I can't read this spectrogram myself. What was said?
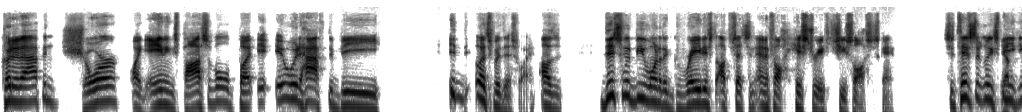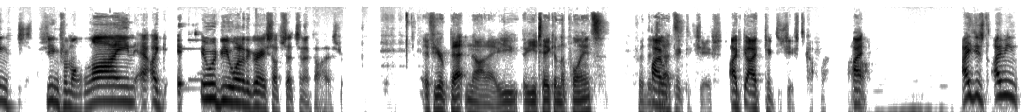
could it happen? Sure, like anything's possible, but it, it would have to be it, let's put it this way: this would be one of the greatest upsets in NFL history if Chiefs lost this game. Statistically speaking, yep. speaking from a line, like it, it, would be one of the greatest upsets in NFL history. If you're betting on it, are you are you taking the points for the? Jets? I would pick the Chiefs. I'd, I'd pick the Chiefs to cover. Wow. I, I just, I mean,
